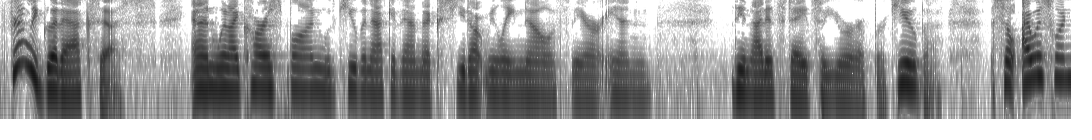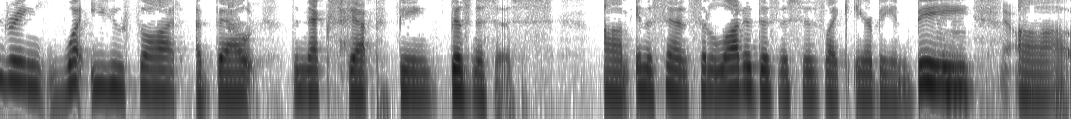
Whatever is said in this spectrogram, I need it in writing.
fairly good access. And when I correspond with Cuban academics, you don't really know if they're in the United States or Europe or Cuba. So I was wondering what you thought about the next step being businesses, um, in the sense that a lot of businesses like Airbnb Yeah. uh,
